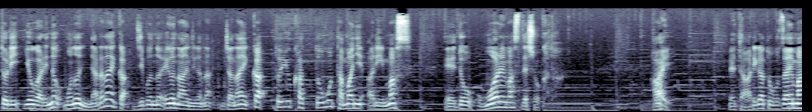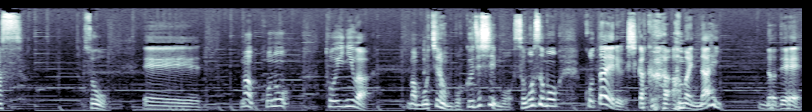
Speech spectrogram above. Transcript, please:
独りよがりのものにならないか自分のエゴなんじゃないかという葛藤もたまにあります、えー、どう思われますでしょうかと。はい。レターありがとうございます。そう。えー、まあこの問いにはまあ、もちろん僕自身もそもそも答える資格はあまりないので、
